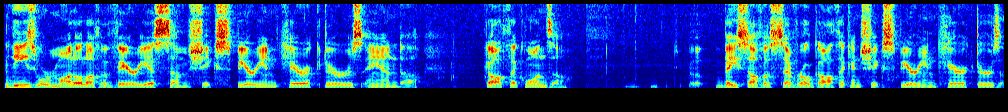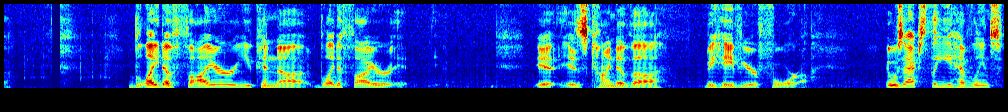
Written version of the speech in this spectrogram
These were modeled off of various um, Shakespearean characters and uh, Gothic ones, uh, based off of several Gothic and Shakespearean characters. Uh, Blight of Fire, you can uh, Blight of Fire it is kind of a behavior for. Uh, it was actually heavily ins-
